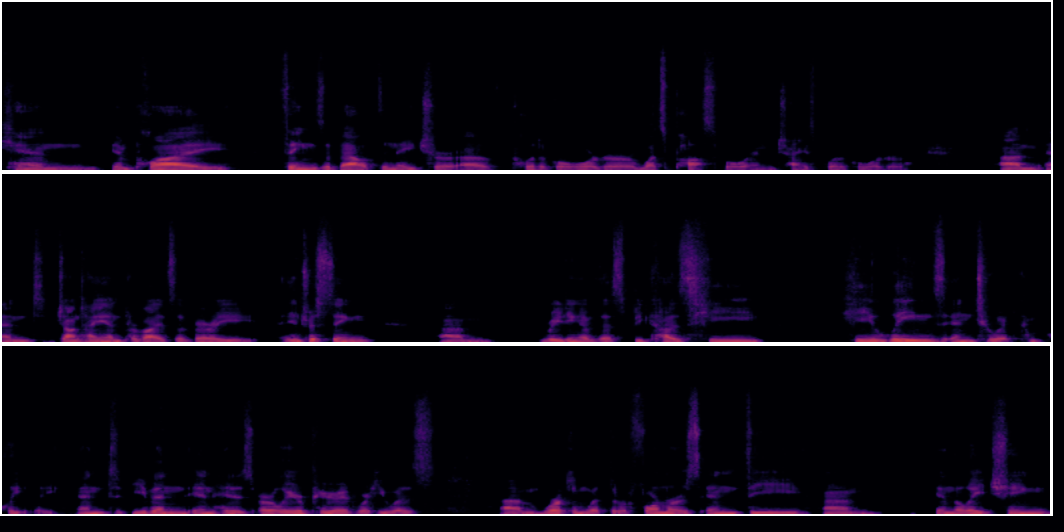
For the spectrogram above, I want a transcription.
can imply things about the nature of political order or what's possible in Chinese political order. Um, and Zhang Taiyan provides a very interesting um, reading of this because he he leans into it completely. And even in his earlier period where he was um, working with the reformers in the um, in the late Qing,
